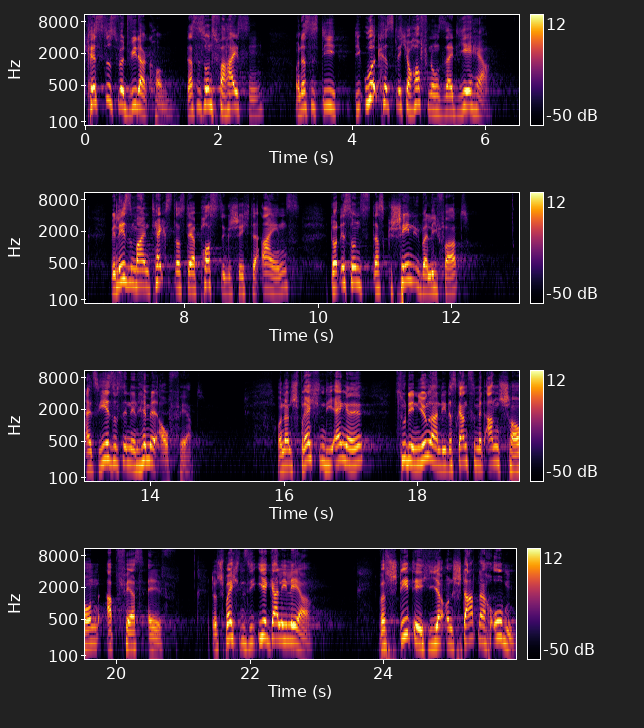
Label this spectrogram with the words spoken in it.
Christus wird wiederkommen. Das ist uns verheißen und das ist die, die urchristliche Hoffnung seit jeher. Wir lesen mal einen Text aus der Apostelgeschichte 1. Dort ist uns das Geschehen überliefert, als Jesus in den Himmel auffährt. Und dann sprechen die Engel zu den Jüngern, die das Ganze mit anschauen, ab Vers 11. Dort sprechen sie, ihr Galiläer, was steht ihr hier und starrt nach oben?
